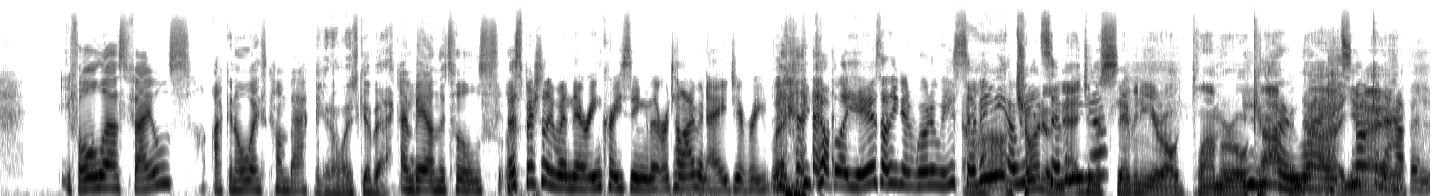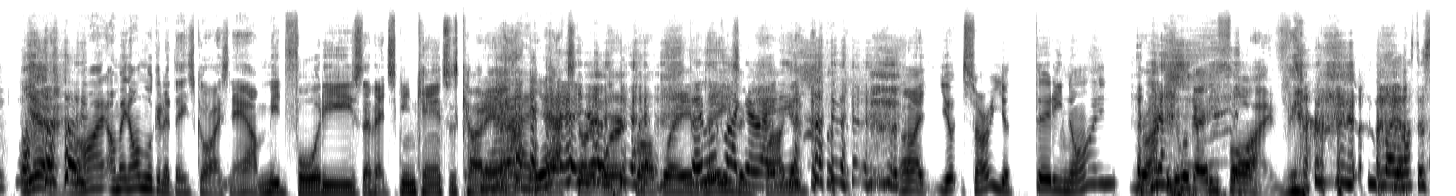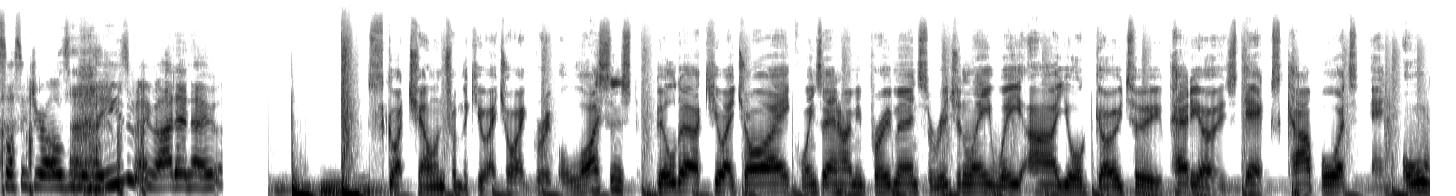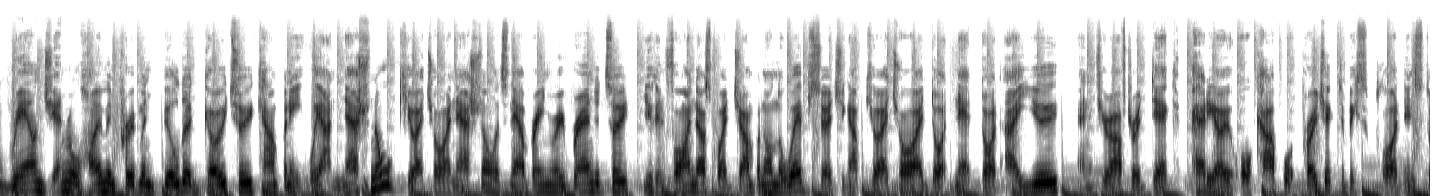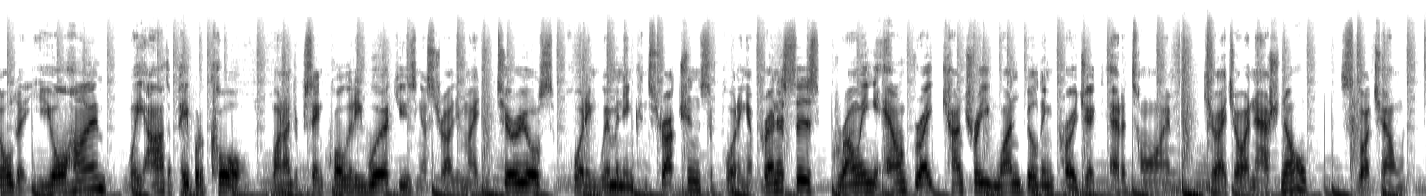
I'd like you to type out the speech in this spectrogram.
if all else fails, I can always come back You can always go back. and be on the tools. Especially when they're increasing the retirement age every couple of years. I think, it- what are we, uh-huh. 70? Oh, are I'm we trying at to 70 imagine now? a 70 year old plumber or carpenter. No way. It's you not going to happen. yeah, right. I mean, I'm looking at these guys now, mid 40s. They've had skin cancers cut Yeah, out. Their yeah, backs don't yeah. work properly. They the look knees like they're 80. All right, you're sorry, you're 39, right? You look 85. Lay off the sausage rolls and the knees, maybe. I don't know. Scott Challen from the QHI Group, a licensed builder, QHI, Queensland Home Improvements. Originally, we are your go to patios, decks, carports, and all round general home improvement builder go to company. We are national, QHI National, it's now been rebranded to. You can find us by jumping on the web, searching up qhi.net.au. And if you're after a deck, patio, or carport project to be supplied and installed at your home, we are the people to call. 100% quality work using Australian made materials, supporting women in construction, supporting apprentices, growing our great country one building project at a time. QHI National, Scott Challen.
